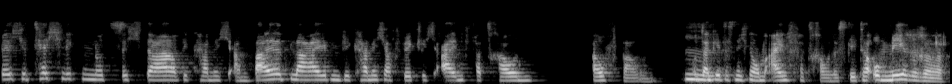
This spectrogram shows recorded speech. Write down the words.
welche Techniken nutze ich da, wie kann ich am Ball bleiben, wie kann ich auch wirklich ein Vertrauen aufbauen. Mhm. Und da mhm. geht es nicht nur um ein Vertrauen, es geht da um mehrere.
